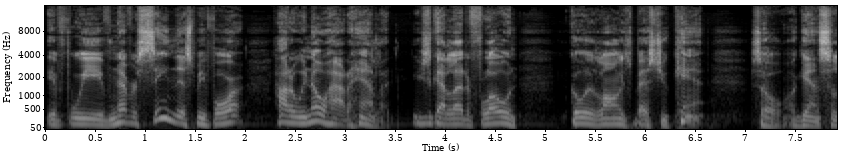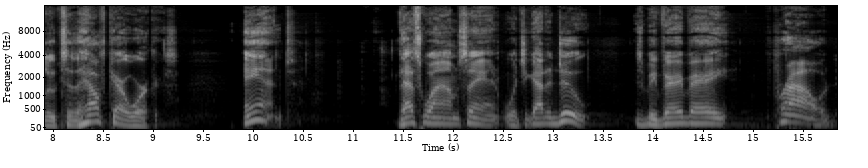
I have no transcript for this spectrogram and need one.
if we've never seen this before, how do we know how to handle it? You just got to let it flow and go along as best you can. So again, salute to the healthcare workers. And that's why I'm saying what you got to do is be very, very proud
